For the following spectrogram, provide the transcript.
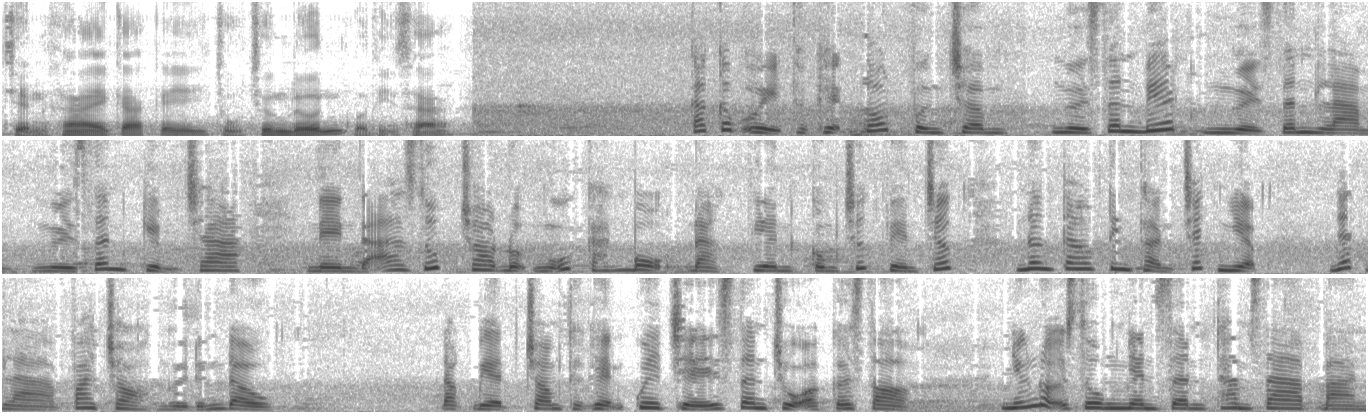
triển khai các cái chủ trương lớn của thị xã. Các cấp ủy thực hiện tốt phương châm người dân biết, người dân làm, người dân kiểm tra nên đã giúp cho đội ngũ cán bộ, đảng viên, công chức viên chức nâng cao tinh thần trách nhiệm, nhất là vai trò người đứng đầu. Đặc biệt trong thực hiện quy chế dân chủ ở cơ sở, những nội dung nhân dân tham gia bàn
